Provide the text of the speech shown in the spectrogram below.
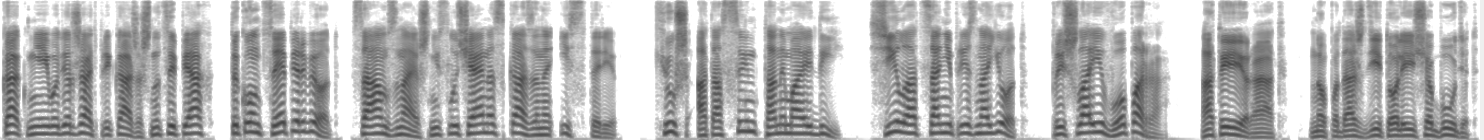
Как мне его держать прикажешь? На цепях? Так он цепь рвет. Сам знаешь, не случайно сказано истори. Кюш атасын танымайды. Сила отца не признает. Пришла его пора. А ты и рад. Но подожди, то ли еще будет.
